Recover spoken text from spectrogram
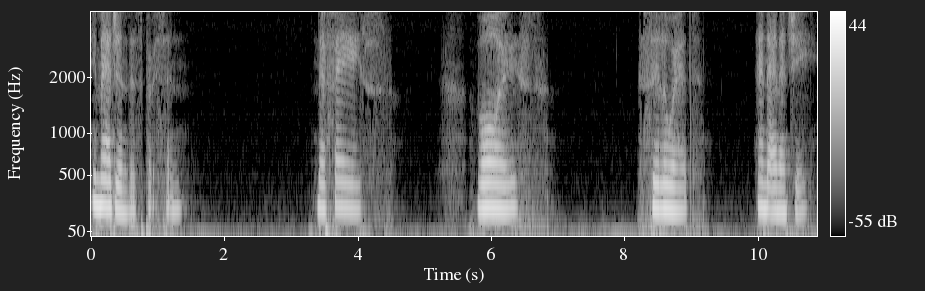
Imagine this person, their face, voice, silhouette, and energy.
